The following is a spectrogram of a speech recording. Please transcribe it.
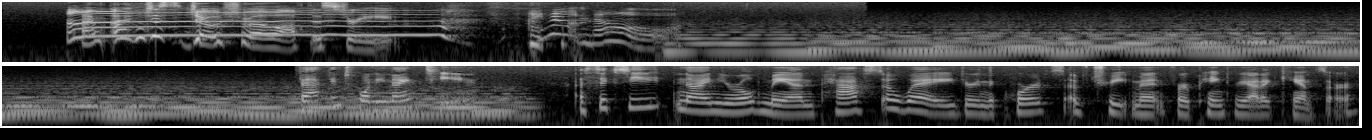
I'm, I'm just joe schmo off the street I don't know. Back in 2019, a 69 year old man passed away during the course of treatment for pancreatic cancer.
